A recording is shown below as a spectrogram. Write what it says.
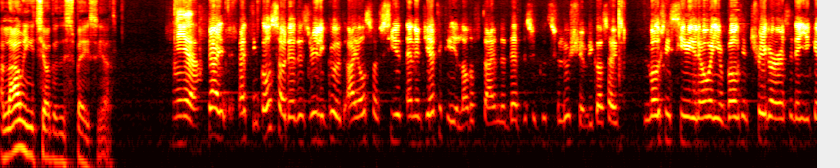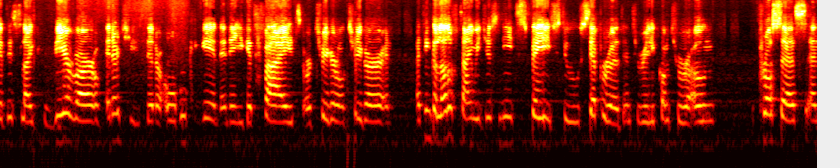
allowing each other the space yes yeah Yeah, I, I think also that is really good. I also see it energetically a lot of time that that is a good solution because I mostly see you know when you're both in triggers and then you get this like virwar of energies that are all hooking in and then you get fights or trigger on trigger and I think a lot of time we just need space to separate and to really come to our own process and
